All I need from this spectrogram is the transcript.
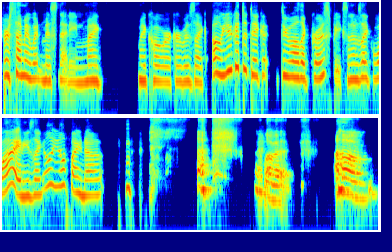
first time I went mist netting, my my coworker was like, "Oh, you get to take, do all the grosbeaks," and I was like, "Why?" And he's like, "Oh, you'll find out." I love it. Um,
